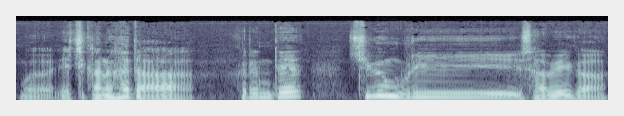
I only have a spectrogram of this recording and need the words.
뭐 예측 가능하다. 그런데 지금 우리 사회가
